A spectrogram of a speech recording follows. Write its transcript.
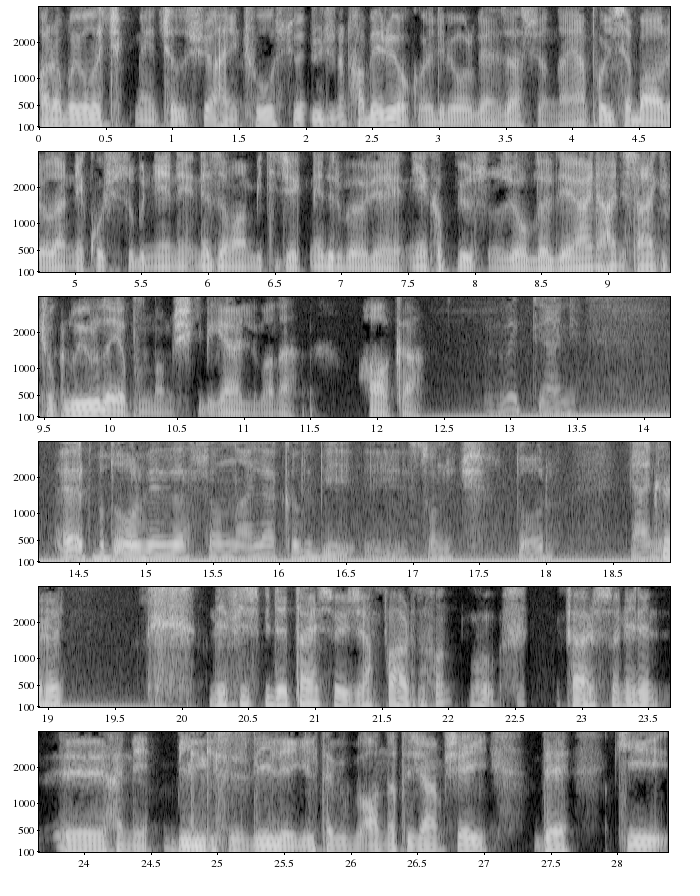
araba yola çıkmaya çalışıyor. Hani çoğu sürücünün haberi yok öyle bir organizasyondan. Yani polise bağırıyorlar ne koşusu bu, niye, ne, ne zaman bitecek, nedir böyle, niye kapıyorsunuz yolları diye. Yani hani sanki çok duyuru da yapılmamış gibi geldi bana halka. Evet yani evet bu da organizasyonla alakalı bir e, sonuç. Doğru. Yani Nefis bir detay söyleyeceğim pardon. Bu personelin e, hani bilgisizliğiyle ilgili tabii bu anlatacağım şey de ki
